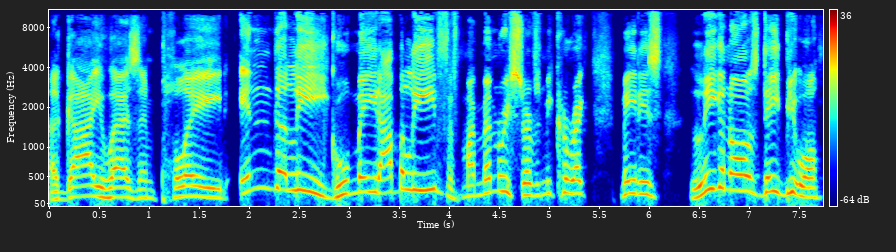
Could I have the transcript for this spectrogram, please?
a guy who hasn't played in the league, who made, I believe, if my memory serves me correct, made his Liga NOS debut. Well,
